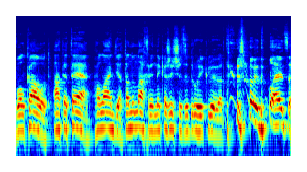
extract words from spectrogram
Волкаут, АТТ, Голландія, та ну нахрен не кажіть, що це другий клюверт. Що відбувається?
